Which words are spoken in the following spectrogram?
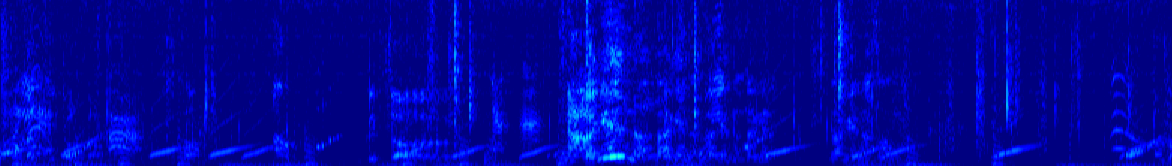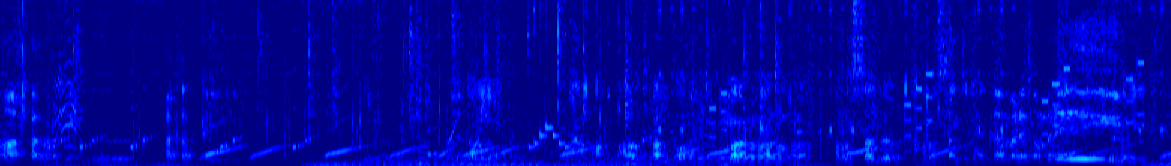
さっき取ったグッと投げんな投げんな投げんな投げんな投げなさんなあの赤のリング当たっていいちょっといいやあまるまるまるハムスタードハムスターみたいな頑張れ頑張れふいふいふい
